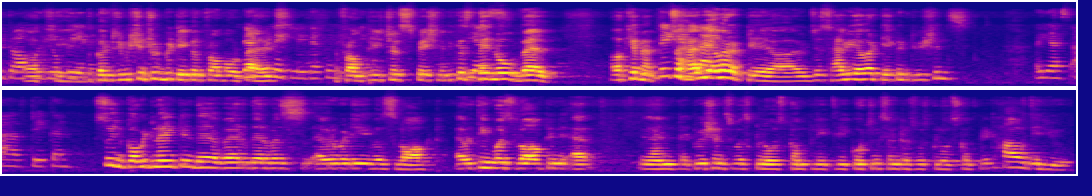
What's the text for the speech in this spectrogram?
to talk with your Okay, the contribution should be taken from our parents, Definitely, definitely. from teachers especially because they know well. Okay, ma'am. So have you ever uh, just have you ever taken tuitions? Yes, I have taken. So in COVID nineteen, there where there was everybody was locked, everything was locked in, uh, and tuitions was closed completely, coaching centers was closed completely. How did you?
